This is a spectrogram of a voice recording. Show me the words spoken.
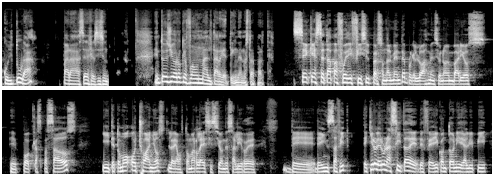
cultura para hacer ejercicio en tu casa. Entonces yo creo que fue un mal targeting de nuestra parte. Sé que esta etapa fue difícil personalmente porque lo has mencionado en varios eh, podcasts pasados y te tomó ocho años, digamos, tomar la decisión de salir de, de, Instafit. Te quiero leer una cita de, de Federico Antoni de LVP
